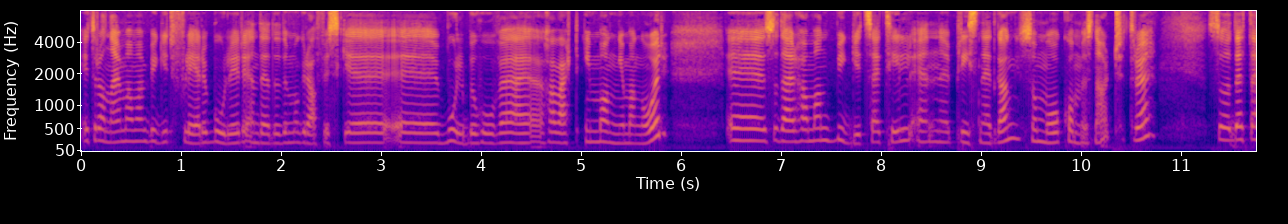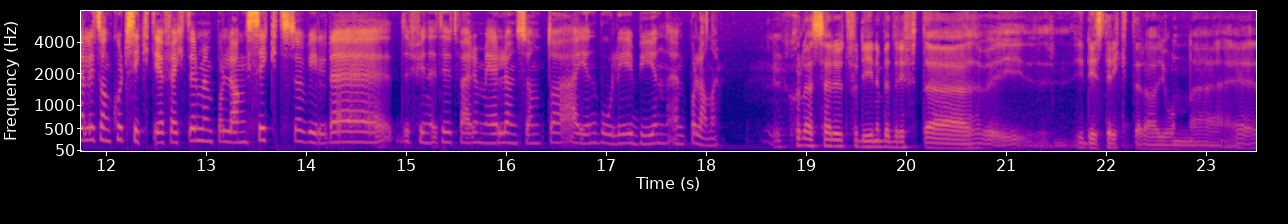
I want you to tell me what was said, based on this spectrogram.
I Trondheim har man bygget flere boliger enn det det demografiske eh, boligbehovet har vært i mange, mange år. Eh, så der har man bygget seg til en prisnedgang som må komme snart, tror jeg. Så dette er litt sånn kortsiktige effekter, men på lang sikt så vil det definitivt være mer lønnsomt å eie en bolig i byen enn på landet. Hvordan ser det ut for dine bedrifter i, i distriktet, da, Jon? Eh,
